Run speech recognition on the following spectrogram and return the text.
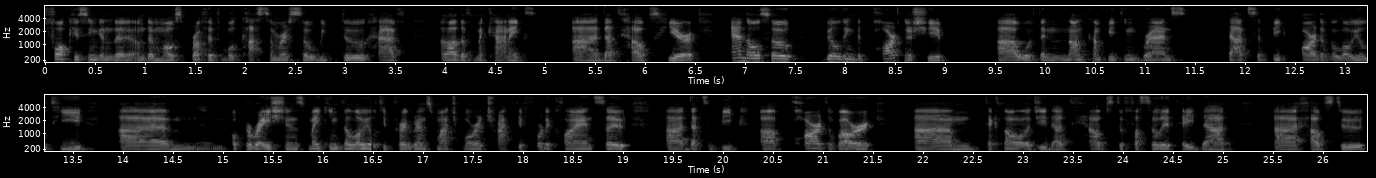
focusing on the on the most profitable customers. So we do have a lot of mechanics uh, that helps here, and also building the partnership with the non-competing brands. That's a big part of the loyalty um, operations, making the loyalty programs much more attractive for the clients. So uh, that's a big uh, part of our um, technology that helps to facilitate that, uh, helps to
